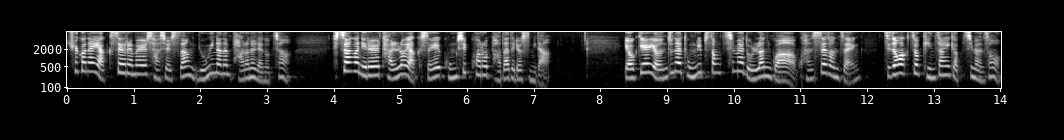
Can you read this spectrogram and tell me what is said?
최근의 약세 흐름을 사실상 용인하는 발언을 내놓자 시장은 이를 달러 약세의 공식화로 받아들였습니다. 여기에 연준의 독립성 침해 논란과 관세 전쟁, 지정학적 긴장이 겹치면서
